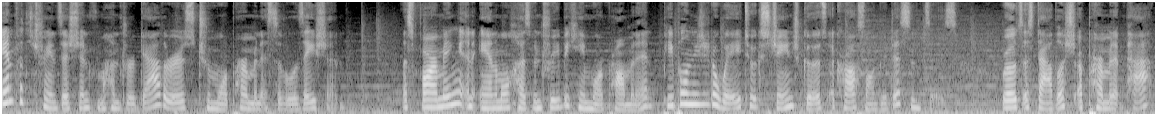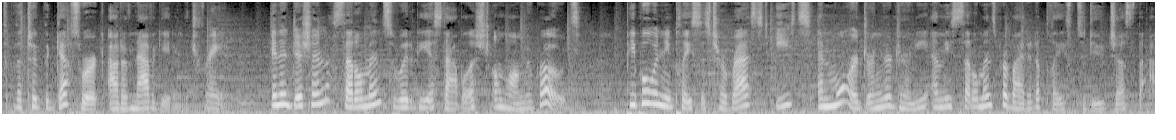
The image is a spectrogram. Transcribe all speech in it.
and for the transition from hunter gatherers to a more permanent civilization. As farming and animal husbandry became more prominent, people needed a way to exchange goods across longer distances. Roads established a permanent path that took the guesswork out of navigating the terrain. In addition, settlements would be established along the roads. People would need places to rest, eat, and more during their journey, and these settlements provided a place to do just that.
